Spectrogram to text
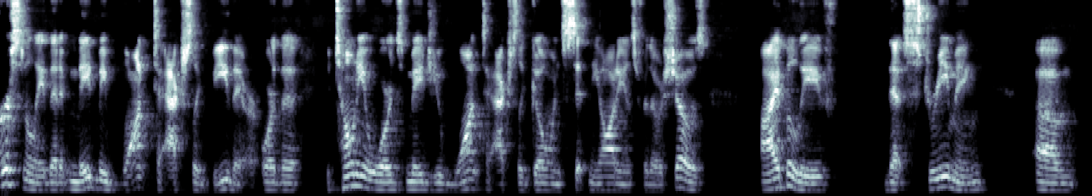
personally that it made me want to actually be there, or the, the Tony Awards made you want to actually go and sit in the audience for those shows. I believe that streaming um,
